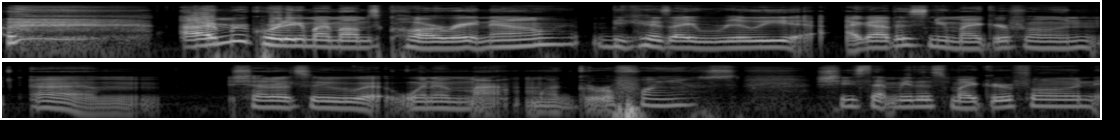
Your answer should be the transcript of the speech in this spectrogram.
I'm recording in my mom's car right now because I really I got this new microphone um shout out to one of my, my girlfriends. She sent me this microphone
